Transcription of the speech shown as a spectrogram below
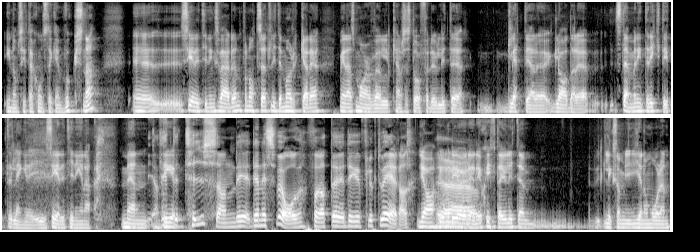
inom citationstecken vuxna eh, serietidningsvärlden på något sätt, lite mörkare. Medan Marvel kanske står för det lite glättigare, gladare. Stämmer inte riktigt längre i serietidningarna. Men Jag det, vet inte tusan, det, den är svår för att det, det fluktuerar. Ja, jo, det gör ju det. Eh, Det skiftar ju lite liksom genom åren.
